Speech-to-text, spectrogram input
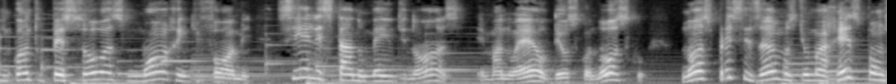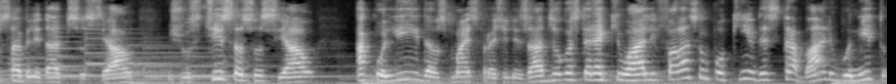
enquanto pessoas morrem de fome. Se Ele está no meio de nós, Emmanuel, Deus conosco, nós precisamos de uma responsabilidade social, justiça social, acolhida aos mais fragilizados. Eu gostaria que o Ali falasse um pouquinho desse trabalho bonito.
